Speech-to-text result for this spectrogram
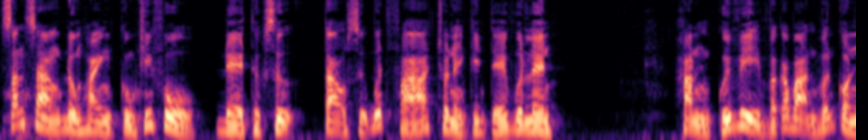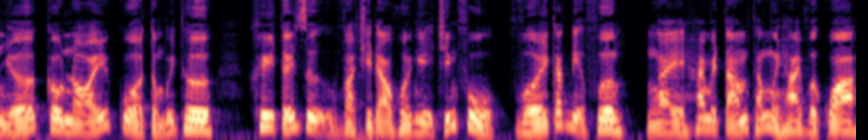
sẵn sàng đồng hành cùng chính phủ để thực sự tạo sự bứt phá cho nền kinh tế vươn lên. Hẳn quý vị và các bạn vẫn còn nhớ câu nói của Tổng Bí thư khi tới dự và chỉ đạo hội nghị chính phủ với các địa phương ngày 28 tháng 12 vừa qua.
